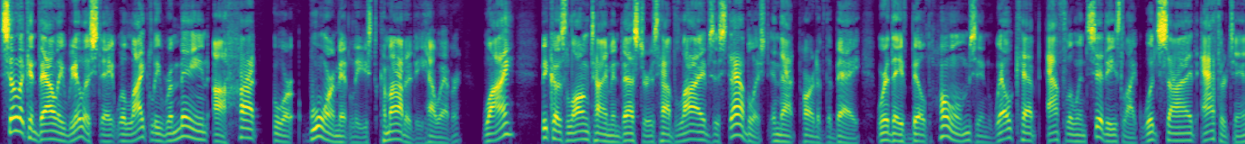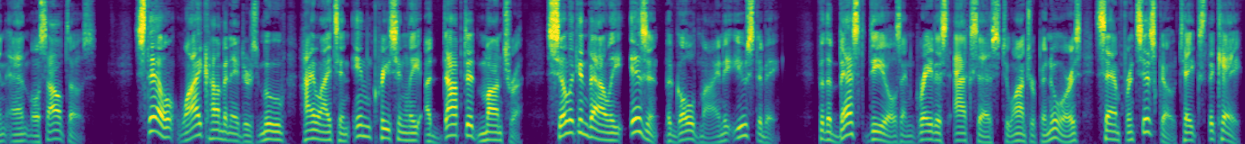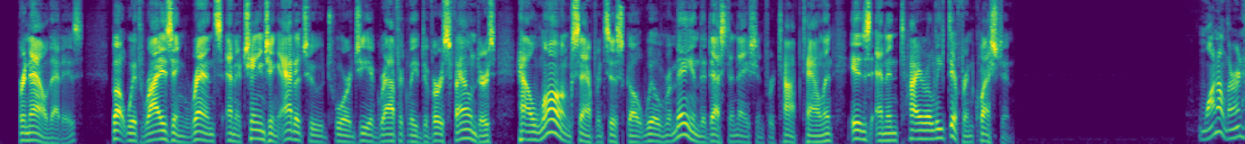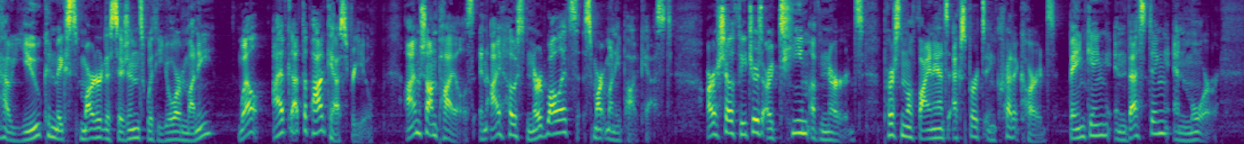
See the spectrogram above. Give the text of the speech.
Silicon Valley real estate will likely remain a hot, or warm at least, commodity, however. Why? because longtime investors have lives established in that part of the bay, where they've built homes in well kept, affluent cities like Woodside, Atherton, and Los Altos. Still, Y Combinator's move highlights an increasingly adopted mantra Silicon Valley isn't the gold mine it used to be. For the best deals and greatest access to entrepreneurs, San Francisco takes the cake. For now, that is. But with rising rents and a changing attitude toward geographically diverse founders, how long San Francisco will remain the destination for top talent is an entirely different question. Want to learn how you can make smarter decisions with your money? Well, I've got the podcast for you. I'm Sean Pyles, and I host NerdWallet's Smart Money Podcast. Our show features our team of nerds, personal finance experts in credit cards, banking, investing, and more –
